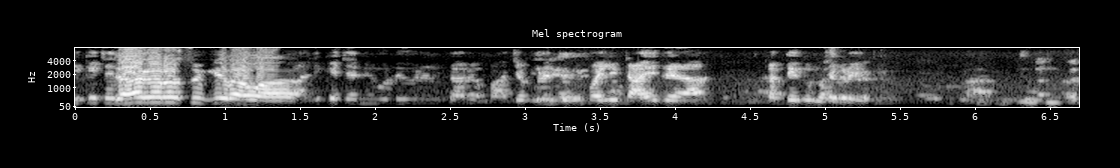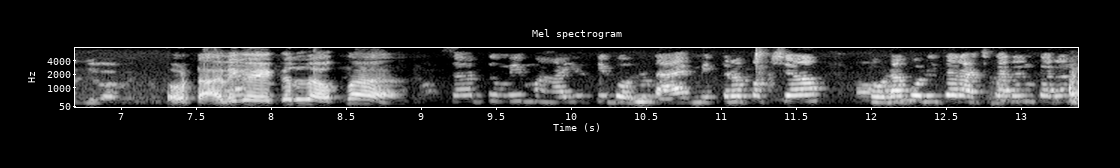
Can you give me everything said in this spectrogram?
त्या घरात सुखी राहा. पालिकेच्या निवडणुकीनंतर भाजपकडे तुम्ही पहिली टाळी देणार का ते तुमच्याकडे येतील? नंतर जबाब आहे. अहो टालिका एकत्रच आहोत ना. सर तुम्ही महायुती बोलताय. मित्रपक्ष फोडाफोडीचं राजकारण करत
